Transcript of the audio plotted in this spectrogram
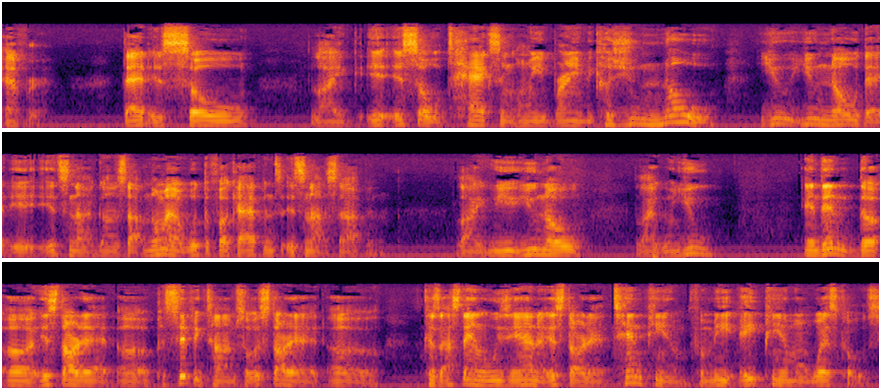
ever that is so like it is so taxing on your brain because you know you you know that it, it's not gonna stop. No matter what the fuck happens, it's not stopping. Like you you know, like when you and then the uh it started at uh Pacific time, so it started at uh because I stay in Louisiana, it started at 10 p.m. for me, 8 p.m. on West Coast.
